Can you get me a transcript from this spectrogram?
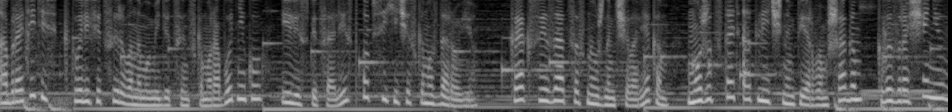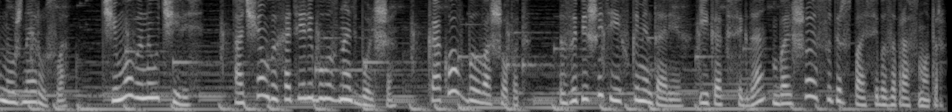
обратитесь к квалифицированному медицинскому работнику или специалист по психическому здоровью. Как связаться с нужным человеком может стать отличным первым шагом к возвращению в нужное русло. Чему вы научились? О чем вы хотели бы узнать больше? Каков был ваш опыт? Запишите их в комментариях. И, как всегда, большое суперспасибо за просмотр.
